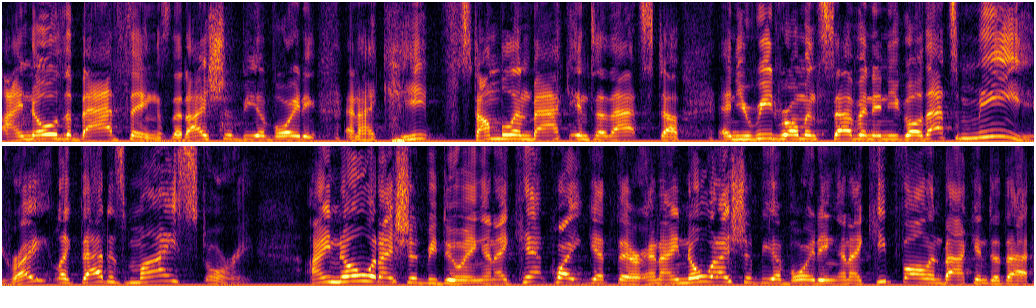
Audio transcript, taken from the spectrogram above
I know the bad things that I should be avoiding, and I keep stumbling back into that stuff. And you read Romans 7 and you go, that's me, right? Like that is my story. I know what I should be doing and I can't quite get there and I know what I should be avoiding and I keep falling back into that.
